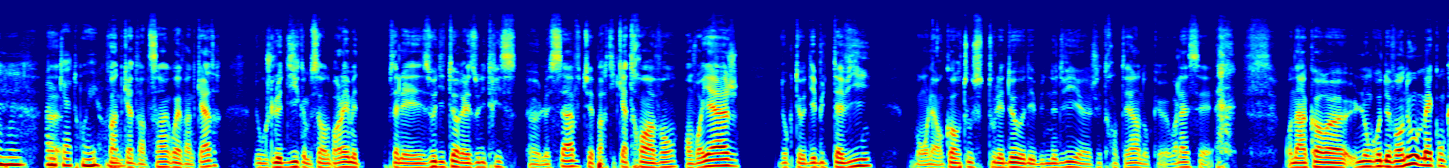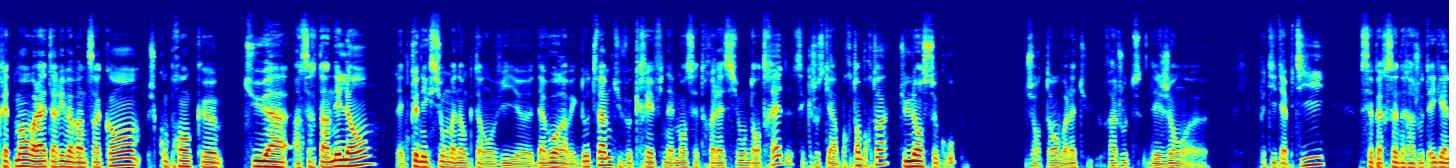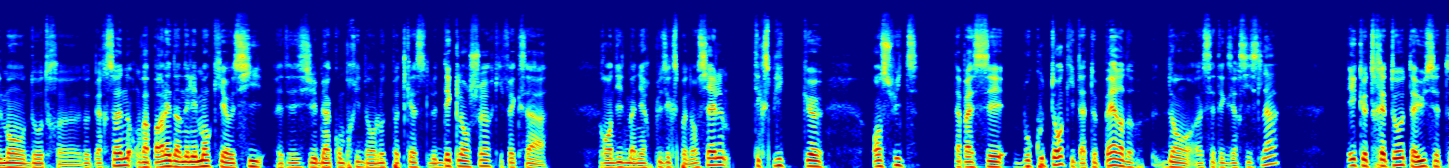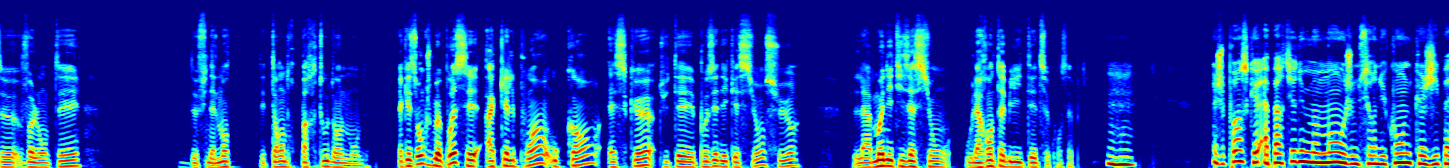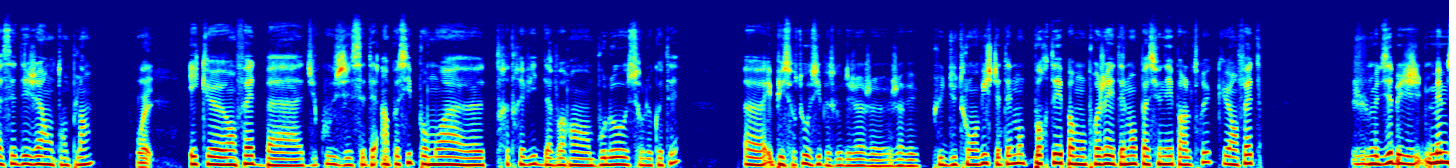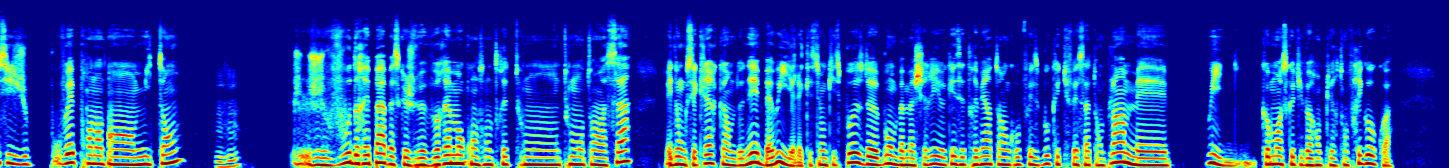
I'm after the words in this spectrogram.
24, mhm. oui. 24, 25, ouais, 24. Donc je le dis comme ça, on en parlait, mais les auditeurs et les auditrices euh, le savent. Tu es parti 4 ans avant en voyage, donc tu es au début de ta vie. Bon, on est encore tous, tous les deux au début de notre vie. J'ai 31, donc voilà, c'est, on a encore une longue route devant nous. Mais concrètement, voilà, tu arrives à 25 ans. Je comprends que tu as un certain élan, tu as une connexion maintenant que tu as envie euh, d'avoir avec d'autres femmes, tu veux créer finalement cette relation d'entraide, c'est quelque chose qui est important pour toi. Tu lances ce groupe, j'entends, voilà, tu rajoutes des gens euh, petit à petit, ces personnes rajoutent également d'autres euh, d'autres personnes. On va parler d'un élément qui a aussi si j'ai bien compris dans l'autre podcast, le déclencheur qui fait que ça, grandi de manière plus exponentielle. T'expliques que ensuite, t'as passé beaucoup de temps, quitte à te perdre dans cet exercice-là, et que très tôt, t'as eu cette volonté de finalement t'étendre partout dans le monde. La question que je me pose, c'est à quel point ou quand est-ce que tu t'es posé des questions sur la monétisation ou la rentabilité de ce concept? Mhm. Je pense qu'à partir du moment où je me suis rendu compte que j'y passais déjà en temps plein, Ouais. et que en fait, bah, du coup, c'était impossible pour moi euh, très très vite d'avoir un boulot sur le côté. Euh, et puis surtout aussi parce que déjà, je- j'avais plus du tout envie. J'étais tellement portée par mon projet et tellement passionnée par le truc qu'en fait, je me disais, bah, même si je pouvais prendre en, en mi-temps, Mhm. Je, je voudrais pas parce que je veux vraiment concentrer tout mon, tout mon temps à ça. Mais donc c'est clair qu'à un moment donné, bah oui, il y a la question qui se pose de bon, bah ma chérie, ok, c'est très bien, t'es en groupe Facebook et tu fais ça à temps plein, mais oui, comment est-ce que tu vas remplir ton frigo, quoi?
